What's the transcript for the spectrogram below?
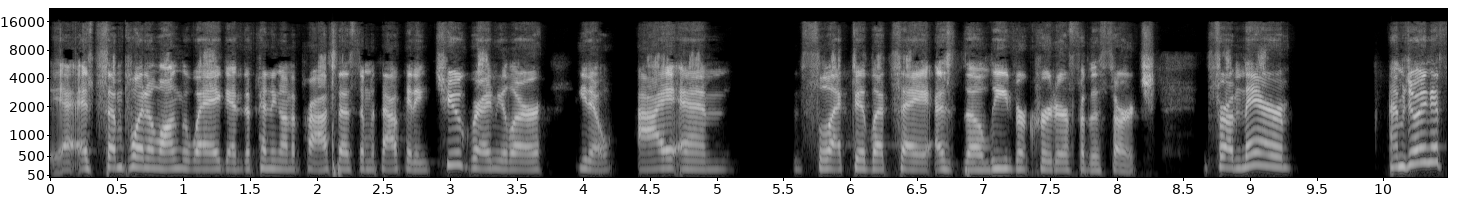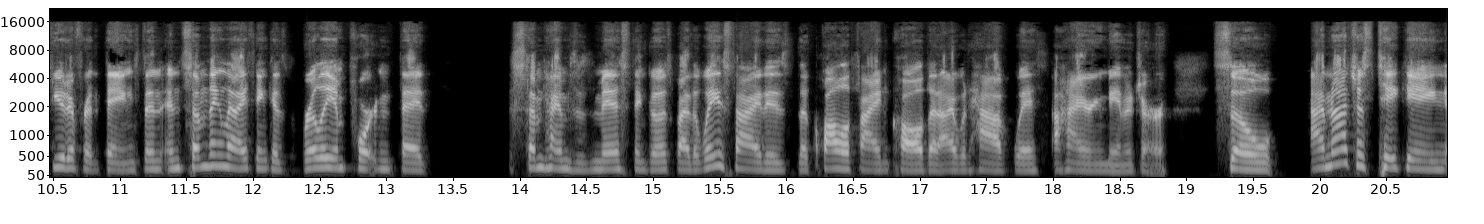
at some point along the way, again, depending on the process and without getting too granular, you know, I am selected, let's say, as the lead recruiter for the search. From there, I'm doing a few different things. And, and something that I think is really important that sometimes is missed and goes by the wayside is the qualifying call that I would have with a hiring manager. So I'm not just taking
